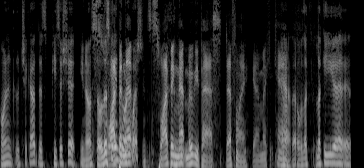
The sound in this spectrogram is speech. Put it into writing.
going to go check out this piece of shit. You know, so let's get into Swiping our that questions. swiping that movie pass. Definitely gotta make it count. look, lucky you, uh,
